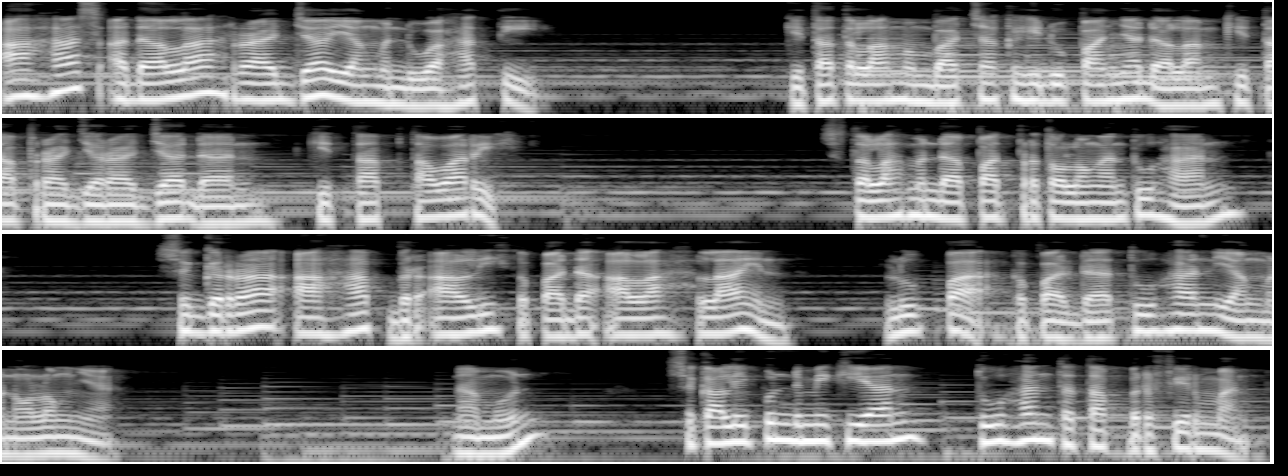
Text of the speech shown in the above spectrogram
Ahas adalah raja yang mendua hati. Kita telah membaca kehidupannya dalam kitab Raja-Raja dan kitab Tawarikh. Setelah mendapat pertolongan Tuhan, segera Ahab beralih kepada Allah lain, lupa kepada Tuhan yang menolongnya. Namun, sekalipun demikian, Tuhan tetap berfirman,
